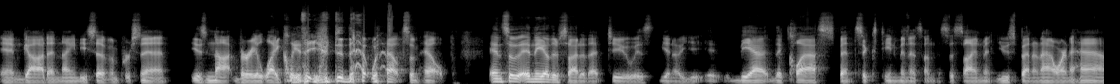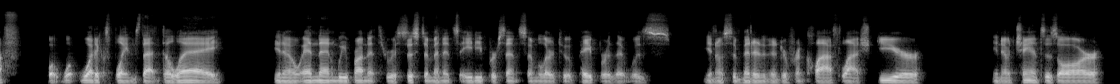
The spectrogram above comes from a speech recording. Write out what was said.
and got a 97% is not very likely that you did that without some help. And so and the other side of that too is you know you, the the class spent 16 minutes on this assignment. You spent an hour and a half. What, what what explains that delay? You know and then we run it through a system and it's 80% similar to a paper that was you know submitted in a different class last year. You know chances are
